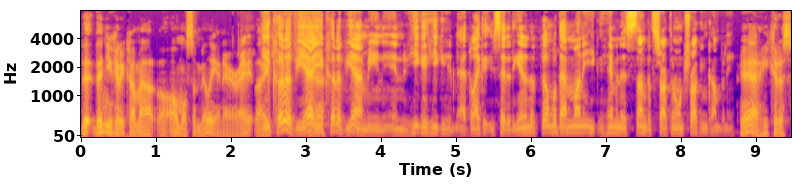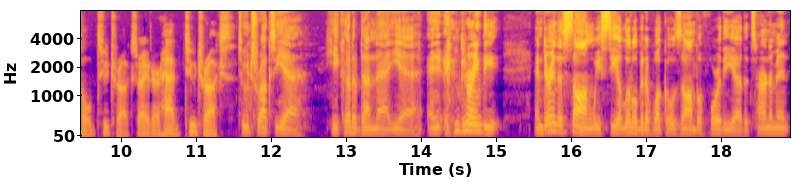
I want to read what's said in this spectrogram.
th- then you could have come out almost a millionaire, right? Like, you could have, yeah, yeah. you could have, yeah. I mean, and he could, he could, like you said, at the end of the film with that money, he could, him and his son could start their own trucking company. yeah, he could have sold two trucks, right, or had two trucks. Two trucks, yeah. He could have done that, yeah. And, and during the and during the song, we see a little bit of what goes on before the uh, the tournament.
